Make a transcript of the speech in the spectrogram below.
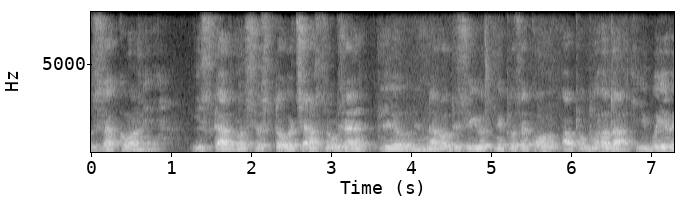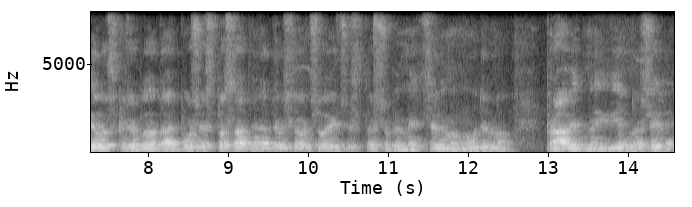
закони. І сказано, що з того часу вже народи живуть не по закону, а по благодаті. І бо явилась, каже, благодать Божа спасательна для всього чоловічества, щоб ми цілено мудрено, праведно і вірно жили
